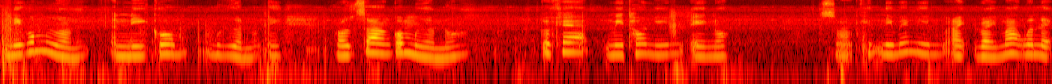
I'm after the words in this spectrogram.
อันนี้ก็เหมือน อันนี้ก็เหมือนนั่เองเราสร้างก็เหมือนเนาะ ก็แค่มีเท่านี้เองเนาะสำหรับคลิปนี้ไม่มีอะไรมากแล้วแหละ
